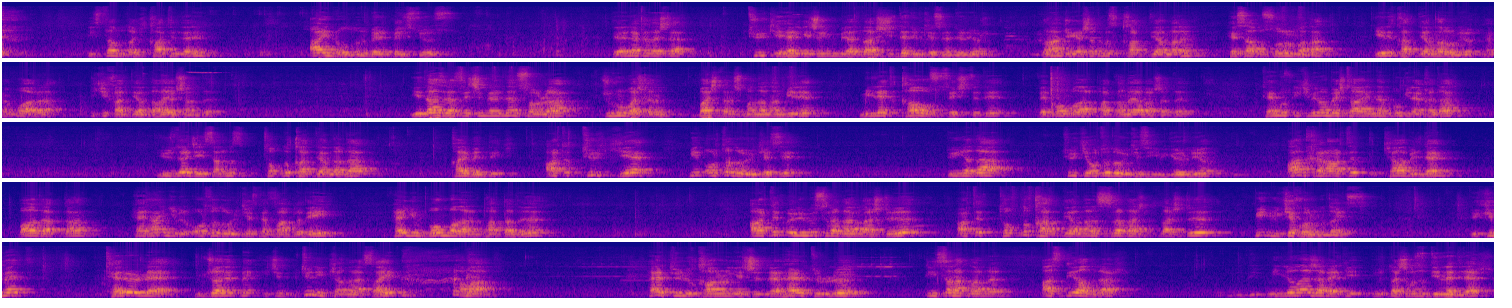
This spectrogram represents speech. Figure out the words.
İstanbul'daki katillerin aynı olduğunu belirtmek istiyoruz. Değerli arkadaşlar, Türkiye her geçen gün biraz daha şiddet ülkesine dönüyor. Daha önce yaşadığımız katliamların hesabı sorulmadan yeni katliamlar oluyor. Hemen bu ara iki katliam daha yaşandı. 7 Haziran seçimlerinden sonra Cumhurbaşkanı baş danışmanlarından biri millet kaosu seçti dedi ve bombalar patlamaya başladı. Temmuz 2015 tarihinden bugüne kadar yüzlerce insanımız toplu katliamlarda kaybettik. Artık Türkiye bir Orta Doğu ülkesi. Dünyada Türkiye Orta Doğu ülkesi gibi görülüyor. Ankara artık Kabil'den, Bağdat'tan herhangi bir Orta Doğu ülkesinden farklı değil. Her gün bombaların patladığı, artık ölümün sıradanlaştığı, artık toplu katliamların sıradanlaştığı bir ülke konumundayız. Hükümet terörle mücadele etmek için bütün imkanlara sahip ama her türlü kanunu geçirdiler, her türlü insan haklarını askıya aldılar. Milyonlarca belki yurttaşımızı dinlediler.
